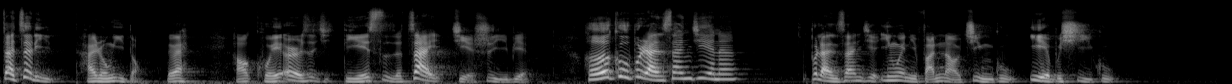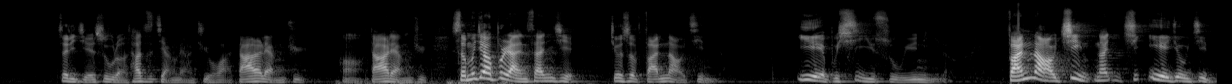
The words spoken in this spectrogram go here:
在这里还容易懂，对不对？好，魁二是叠式的，再解释一遍。何故不染三界呢？不染三界，因为你烦恼尽故，业不细故。这里结束了，他只讲两句话，答了两句啊，答了两句。什么叫不染三界？就是烦恼尽了，业不系属于你了。烦恼尽，那业就尽，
